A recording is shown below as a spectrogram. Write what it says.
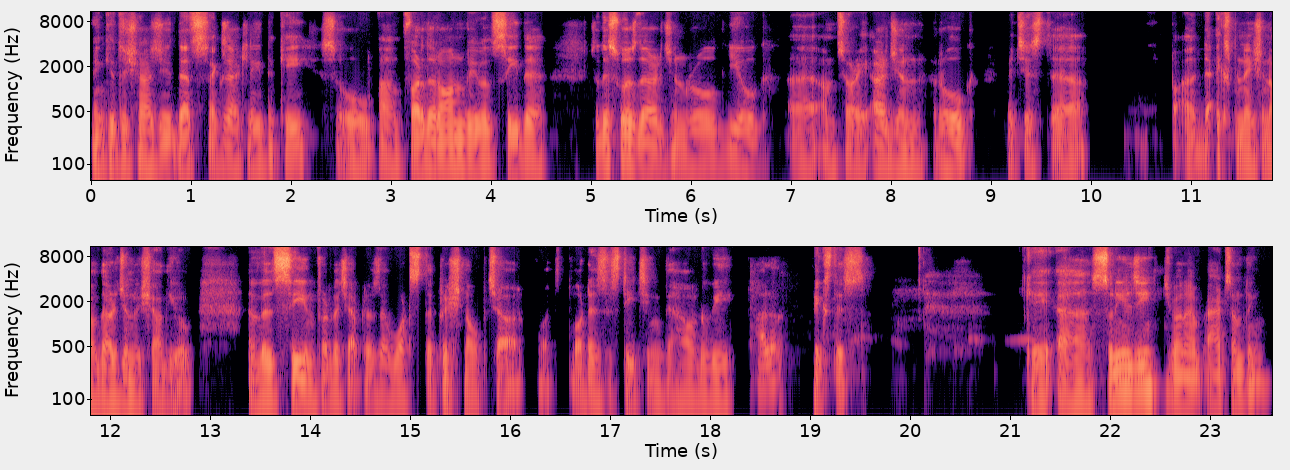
Thank you, Tusharji. That's exactly the key. So um, further on, we will see the. So this was the Arjun Rogue Yog. Uh, I'm sorry, Arjun Rogue, which is the uh, the explanation of the Arjun Vishad Yoga. And we'll see in further chapters that what's the Krishna Upchar, what, what is his teaching, how do we Hello? fix this? Okay, uh, Sunil ji, do you want to add something?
